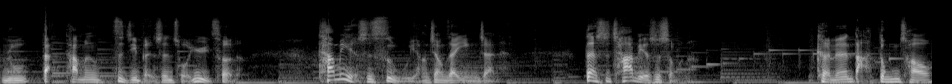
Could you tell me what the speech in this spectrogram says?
如大他们自己本身所预测的，他们也是四五洋将在应战的，但是差别是什么呢？可能打东超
